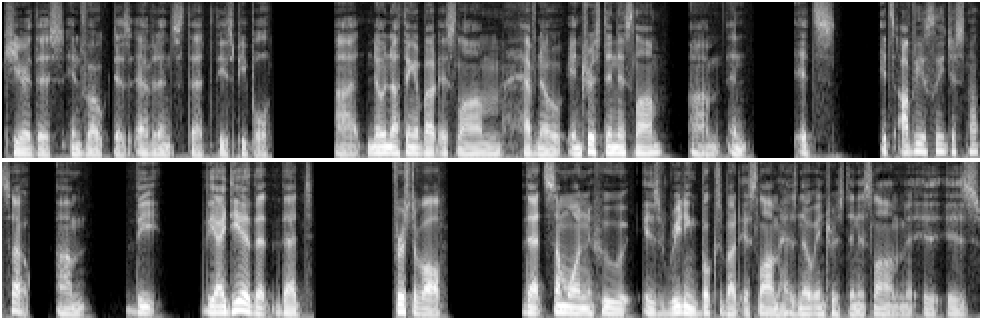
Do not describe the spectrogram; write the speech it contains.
hear this invoked as evidence that these people uh, know nothing about Islam, have no interest in Islam, um, and it's it's obviously just not so. Um, the the idea that that first of all, that someone who is reading books about Islam has no interest in Islam is, is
